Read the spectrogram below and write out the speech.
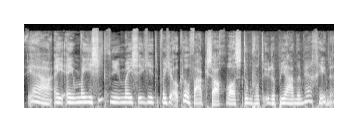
ja, en, en- maar je ziet nu, maar je ziet, wat je ook heel vaak zag, was toen bijvoorbeeld Europeanen weggingen.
